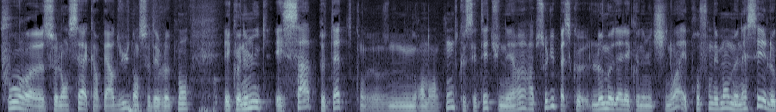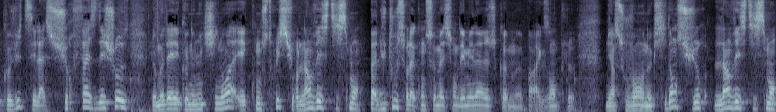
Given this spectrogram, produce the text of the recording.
pour euh, se lancer à cœur perdu dans ce développement économique. Et ça, peut-être nous nous rendrons compte que c'était une erreur absolue parce que le modèle économique chinois est profondément menacé. Le Covid, c'est la surface des choses. Le modèle économique chinois est construit sur l'investissement, pas du tout sur la consommation des ménages comme par exemple bien souvent en Occident, sur l'investissement.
